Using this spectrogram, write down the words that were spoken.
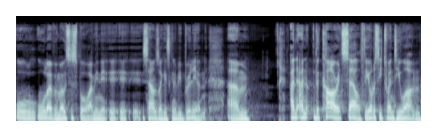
all all over motorsport. I mean, it, it, it sounds like it's going to be brilliant. Um, and and the car itself, the Odyssey 21,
